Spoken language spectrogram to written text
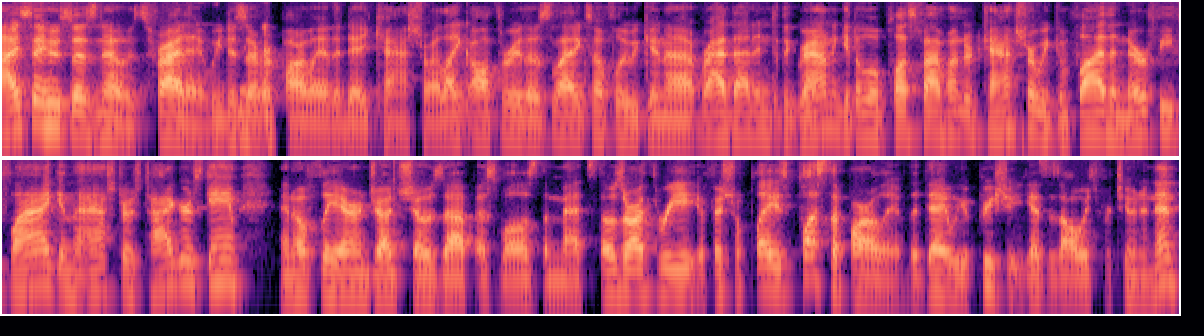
I say who says no. It's Friday. We deserve a parlay of the day cash. So I like all three of those legs. Hopefully we can uh, ride that into the ground and get a little plus 500 cash. Or we can fly the Nerfy flag in the Astros Tigers game. And hopefully Aaron Judge shows up as well as the Mets. Those are our three official plays plus the parlay of the day. We appreciate you guys as always for tuning in.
